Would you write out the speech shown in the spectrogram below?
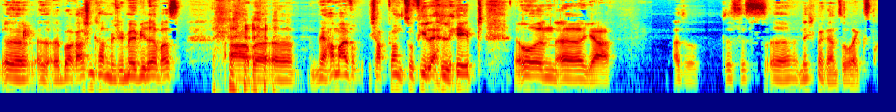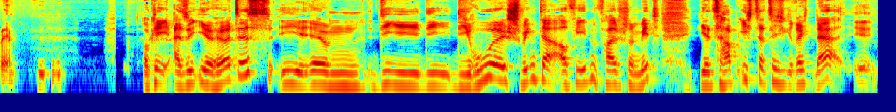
äh, überraschen kann mich immer wieder was, aber äh, wir haben einfach, ich habe schon zu viel erlebt und äh, ja, also das ist äh, nicht mehr ganz so extrem. Okay, also ihr hört es, ähm, die, die, die Ruhe schwingt da auf jeden Fall schon mit. Jetzt habe ich tatsächlich gerecht, na, äh,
